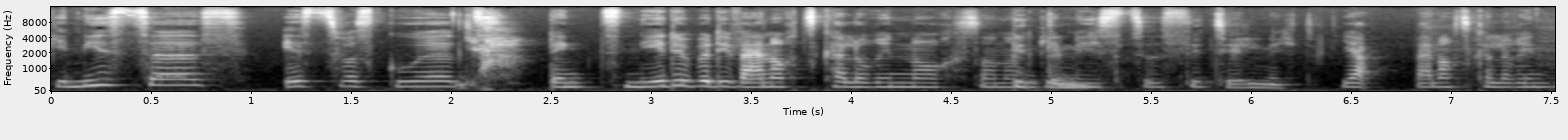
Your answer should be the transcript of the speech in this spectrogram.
Genießt es, esst was Gutes, Ja. denkt nicht über die Weihnachtskalorien noch, sondern Bitte genießt nicht. es. Sie zählen nicht. Ja, Weihnachtskalorien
